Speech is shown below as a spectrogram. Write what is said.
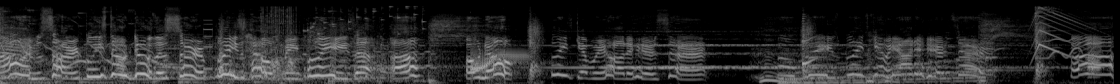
Oh, I'm sorry. Please don't do this, sir. Please help me, please. Uh, uh, oh no. Please get me out of here, sir. Oh, please, please get me out of here, sir. Ah!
